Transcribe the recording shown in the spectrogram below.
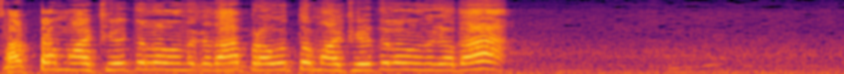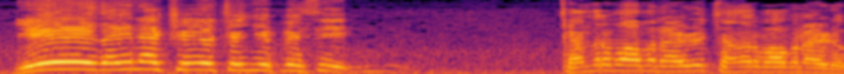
చట్టం మా చేతిలో ఉంది కదా ప్రభుత్వం మా చేతిలో ఉంది కదా ఏదైనా చేయొచ్చు అని చెప్పేసి చంద్రబాబు నాయుడు చంద్రబాబు నాయుడు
